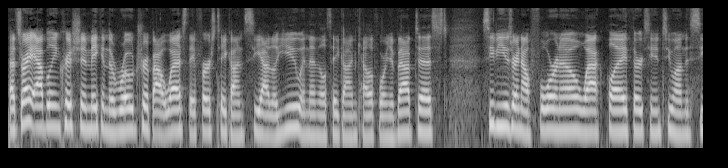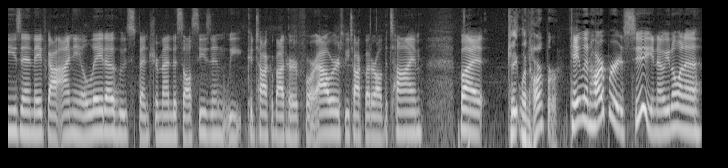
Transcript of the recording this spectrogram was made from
That's right. Abilene Christian making the road trip out west. They first take on Seattle U, and then they'll take on California Baptist. CBU's right now 4 0 WAC play, 13 2 on the season. They've got Anya Oleda, who's been tremendous all season. We could talk about her for hours. We talk about her all the time. But Caitlin Harper Caitlin Harper is too. You know, you don't want to.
